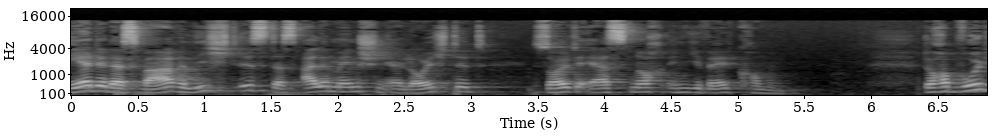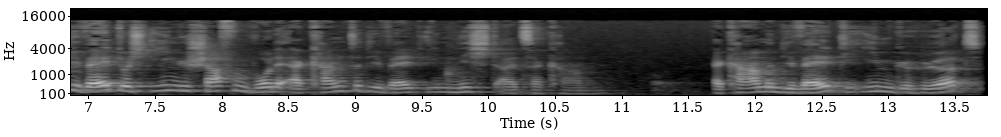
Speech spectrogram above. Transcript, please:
Der, der das wahre Licht ist, das alle Menschen erleuchtet, sollte erst noch in die Welt kommen. Doch obwohl die Welt durch ihn geschaffen wurde, erkannte die Welt ihn nicht, als er kam. Er kam in die Welt, die ihm gehört,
